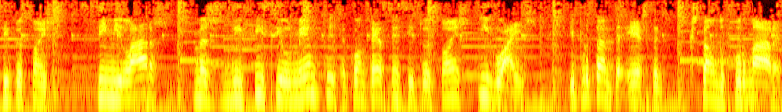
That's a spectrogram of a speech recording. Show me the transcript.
situações similares, mas dificilmente acontecem situações iguais. E, portanto, esta questão de formar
